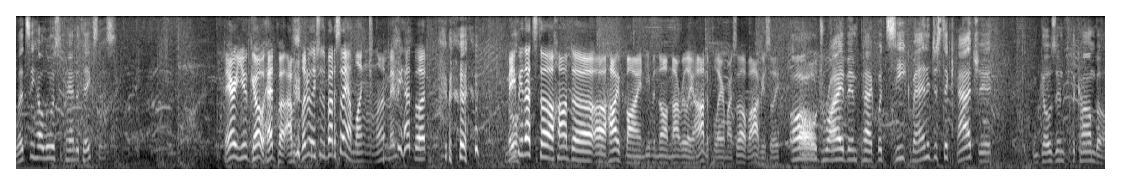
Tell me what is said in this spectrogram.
let's see how Lewis the Panda takes this. There you go, headbutt. I was literally just about to say, I'm like, uh, maybe headbutt. maybe that's the Honda uh, hive mind, even though I'm not really a Honda player myself, obviously. Oh, drive impact, but Zeke manages to catch it and goes in for the combo.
